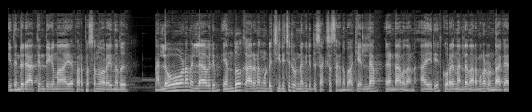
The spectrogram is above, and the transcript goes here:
ഇതിന്റെ ഒരു ആത്യന്തികമായ പർപ്പസ് എന്ന് പറയുന്നത് നല്ലോണം എല്ലാവരും എന്തോ കാരണം കൊണ്ട് ചിരിച്ചിട്ടുണ്ടെങ്കിൽ ഇത് സക്സസ് ആണ്. ബാക്കി എല്ലാം രണ്ടാമതാണ്. ആ ഏരിയയിൽ കുറെ നല്ല നർമ്മങ്ങൾ ഉണ്ടാക്കാൻ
